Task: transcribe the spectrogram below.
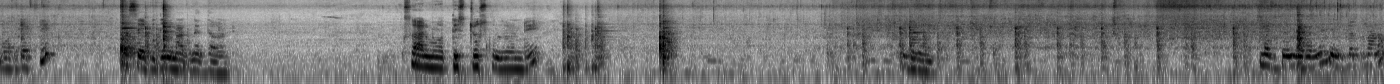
మూత పెట్టి కాసేపు దీన్ని మగ్గనిద్దామండి ఒకసారి మూత తీసి చూసుకుందామండి. ఇదిగోండి. మగ్గుతుంది కదండి దీంట్లోకి మనం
